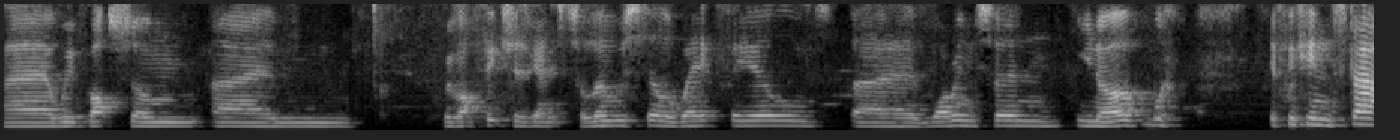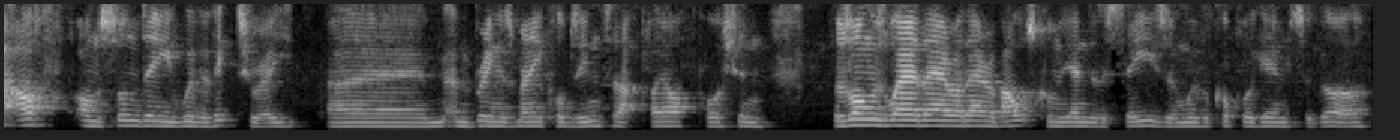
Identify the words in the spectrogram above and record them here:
Uh, we've got some. Um, we've got fixtures against Toulouse still, Wakefield, uh, Warrington. You know, if we can start off on Sunday with a victory um, and bring as many clubs into that playoff push, and as long as we're there or thereabouts come the end of the season with a couple of games to go.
